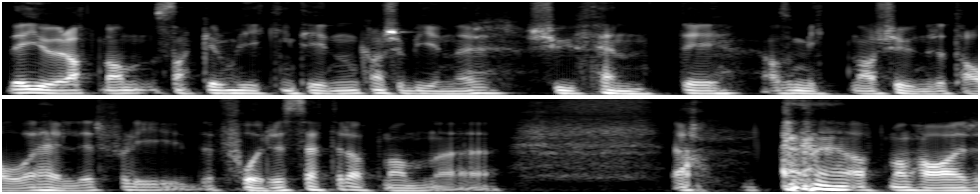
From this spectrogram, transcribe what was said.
det gjør at man snakker om vikingtiden kanskje begynner 750, altså midten av 700-tallet heller, fordi det forutsetter at man uh, ja, at man har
